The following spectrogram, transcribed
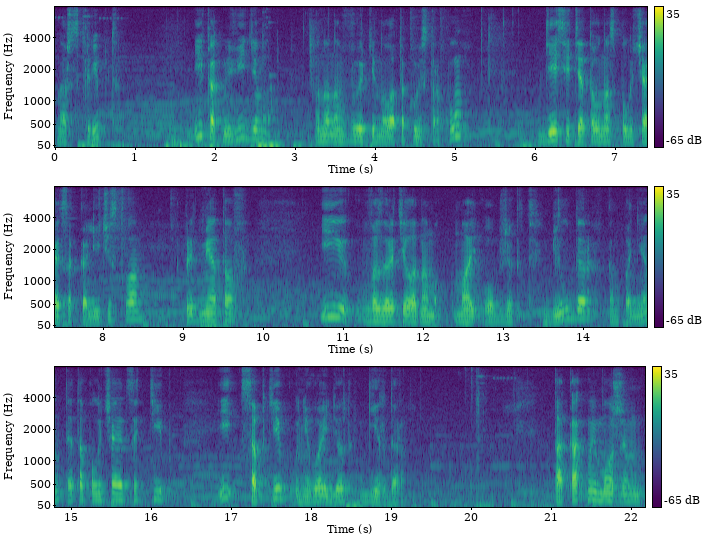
наш скрипт. И как мы видим, оно нам выкинуло такую строку. 10 это у нас получается количество предметов. И возвратила нам MyObjectBuilder компонент, это получается тип. И subtip у него идет girder. Так, как мы можем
